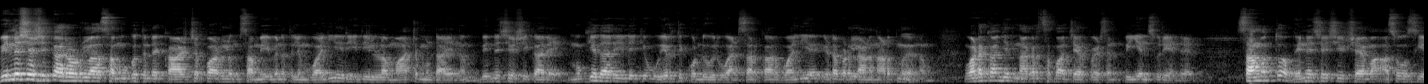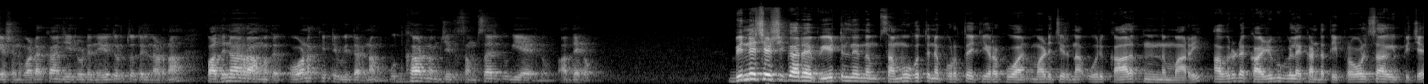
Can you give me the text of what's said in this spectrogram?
ഭിന്നശേഷിക്കാരോടുള്ള സമൂഹത്തിന്റെ കാഴ്ചപ്പാടിലും സമീപനത്തിലും വലിയ രീതിയിലുള്ള മാറ്റമുണ്ടായെന്നും ഭിന്നശേഷിക്കാരെ മുഖ്യധാരയിലേക്ക് ഉയർത്തിക്കൊണ്ടുവരുവാൻ സർക്കാർ വലിയ ഇടപെടലാണ് നടത്തുന്നതെന്നും വടക്കാഞ്ചേരി നഗരസഭാ ചെയർപേഴ്സൺ പി എൻ സുരേന്ദ്രൻ. സമത്വ ഭിന്നശേഷി ക്ഷേമ അസോസിയേഷൻ വടക്കാഞ്ചേരിയുടെ നേതൃത്വത്തിൽ നടന്ന പതിനാറാമത് ഓണക്കിറ്റ് വിതരണം ഉദ്ഘാടനം ചെയ്ത് സംസാരിക്കുകയായിരുന്നു അദ്ദേഹം. ഭിന്നശേഷിക്കാരെ വീട്ടിൽ നിന്നും സമൂഹത്തിന് പുറത്തേക്ക് ഇറക്കുവാൻ മടിച്ചിരുന്ന ഒരു കാലത്ത് നിന്നും മാറി അവരുടെ കഴിവുകളെ കണ്ടെത്തി പ്രോത്സാഹിപ്പിച്ച്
